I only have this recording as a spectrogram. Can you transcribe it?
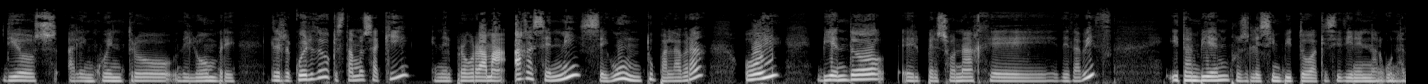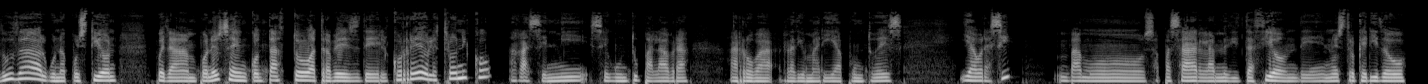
Dios al encuentro del hombre. Les recuerdo que estamos aquí en el programa Hágase en mí, según tu palabra, hoy viendo el personaje de David. Y también pues les invito a que si tienen alguna duda, alguna cuestión, puedan ponerse en contacto a través del correo electrónico hágase en mí, según tu palabra, arroba radiomaria.es. Y ahora sí, vamos a pasar a la meditación de nuestro querido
